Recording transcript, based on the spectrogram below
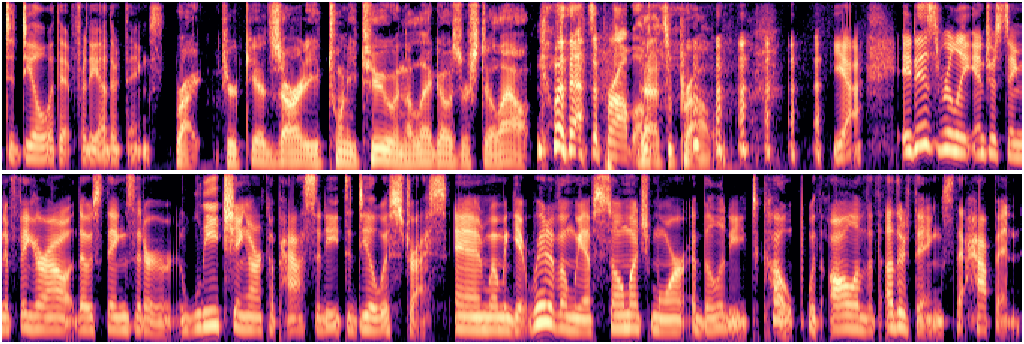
to, deal with it for the other things. Right. If your kid's already 22 and the Legos are still out, well, that's a problem. That's a problem. yeah. It is really interesting to figure out those things that are leaching our capacity to deal with stress. And when we get rid of them, we have so much more ability to cope with all of the other things that happen.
